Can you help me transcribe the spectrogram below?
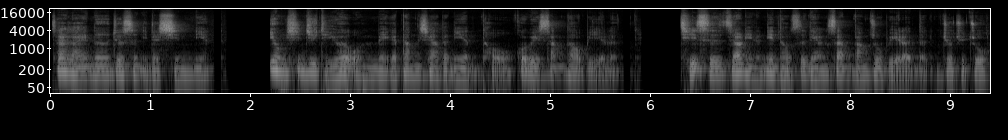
再来呢，就是你的心念，用心去体会我们每个当下的念头会不会伤到别人。其实只要你的念头是良善，帮助别人的，你就去做。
